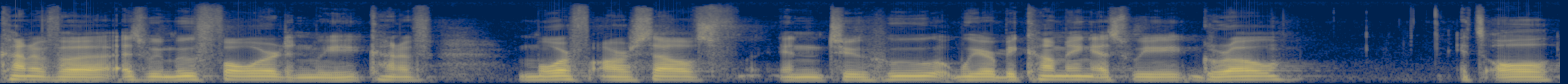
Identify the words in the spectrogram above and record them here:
kind of uh, as we move forward and we kind of morph ourselves into who we are becoming as we grow, it's all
